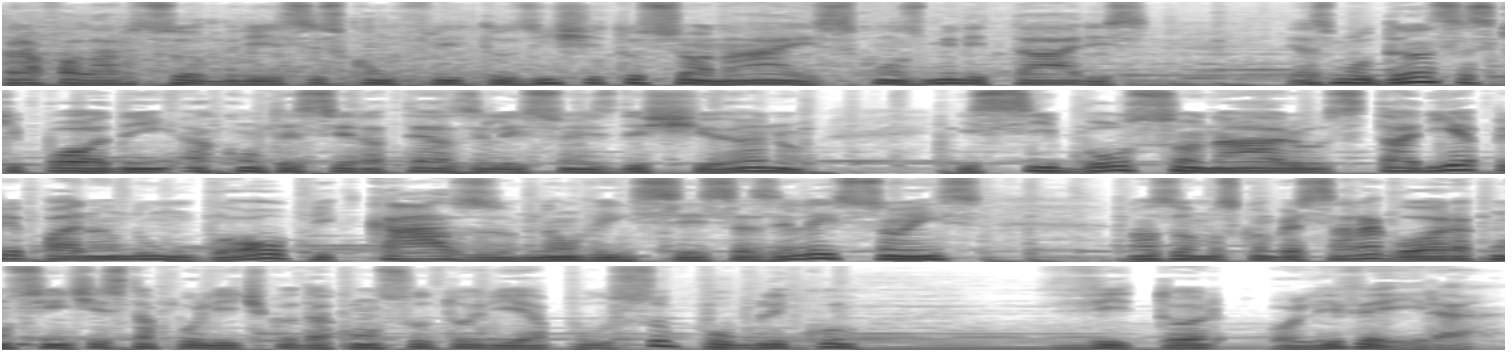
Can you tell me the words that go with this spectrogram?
Para falar sobre esses conflitos institucionais com os militares e as mudanças que podem acontecer até as eleições deste ano e se Bolsonaro estaria preparando um golpe caso não vencesse as eleições, nós vamos conversar agora com o cientista político da consultoria Pulso Público, Vitor Oliveira.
